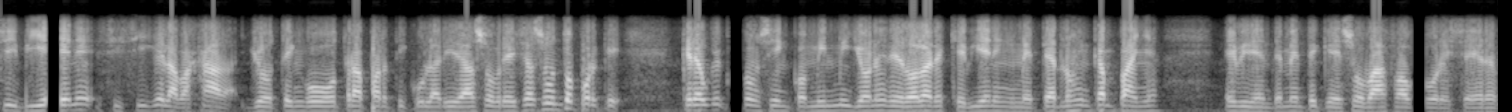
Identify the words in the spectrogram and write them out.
si viene, si sigue la bajada. Yo tengo otra particularidad sobre ese asunto porque creo que con 5 mil millones de dólares que vienen y meterlos en campaña, evidentemente que eso va a favorecer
